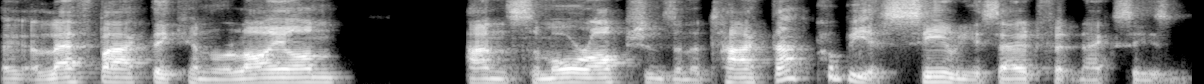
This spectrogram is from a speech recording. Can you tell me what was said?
a left back they can rely on, and some more options in attack, that could be a serious outfit next season.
